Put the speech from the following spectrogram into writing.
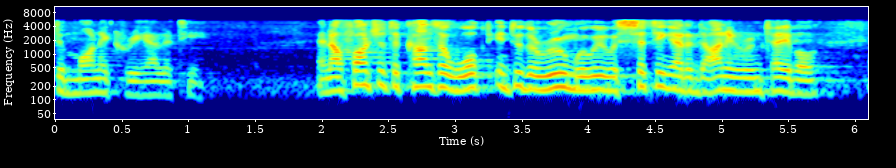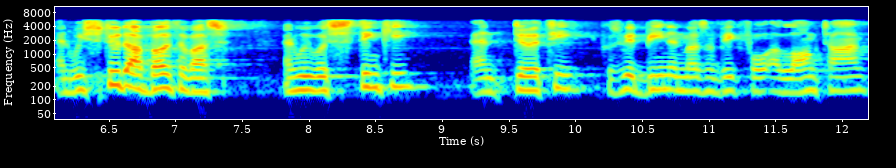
demonic reality. And Alfonso Dhlakama walked into the room where we were sitting at a dining room table, and we stood up, both of us, and we were stinky and dirty because we had been in Mozambique for a long time.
